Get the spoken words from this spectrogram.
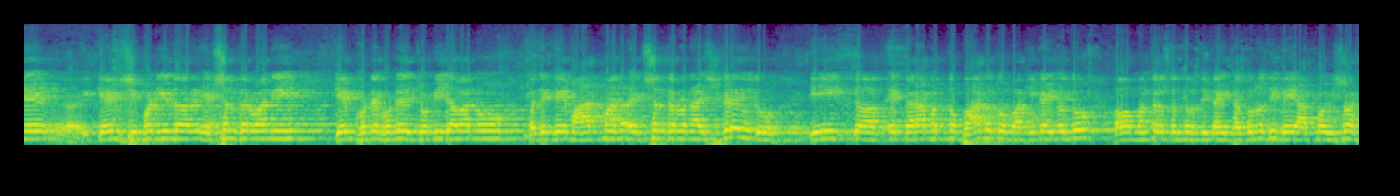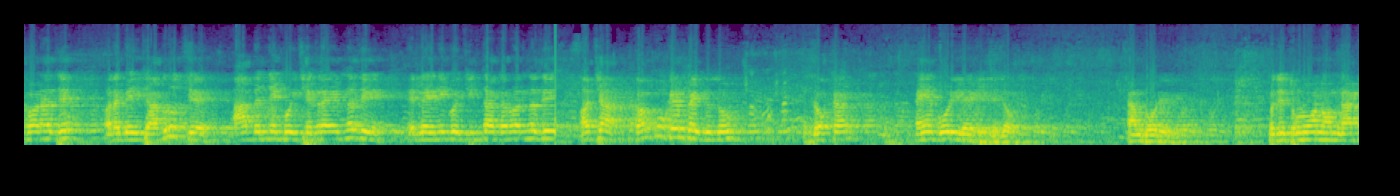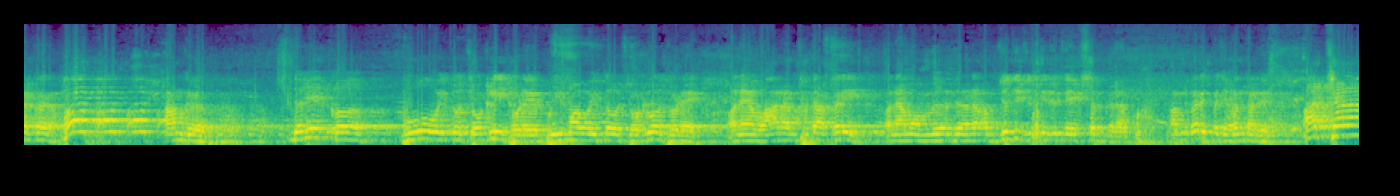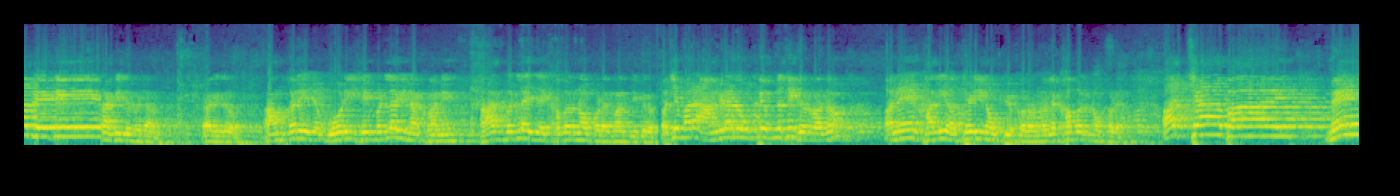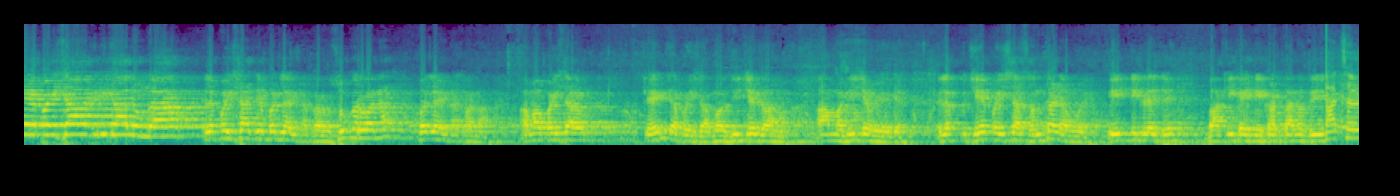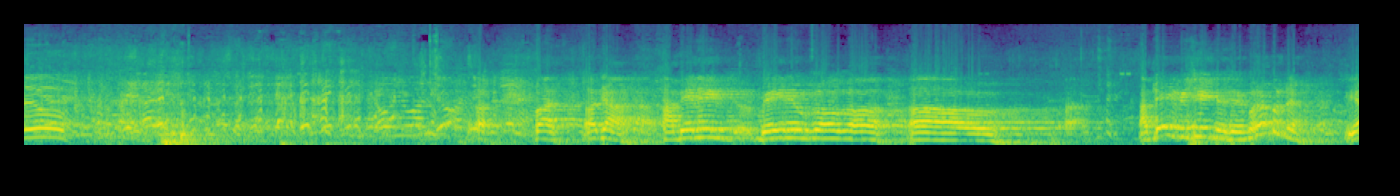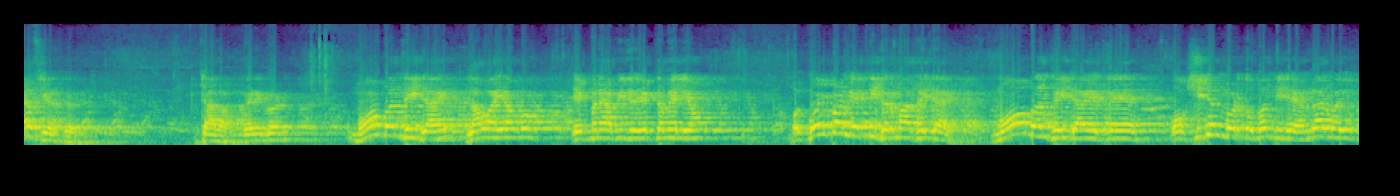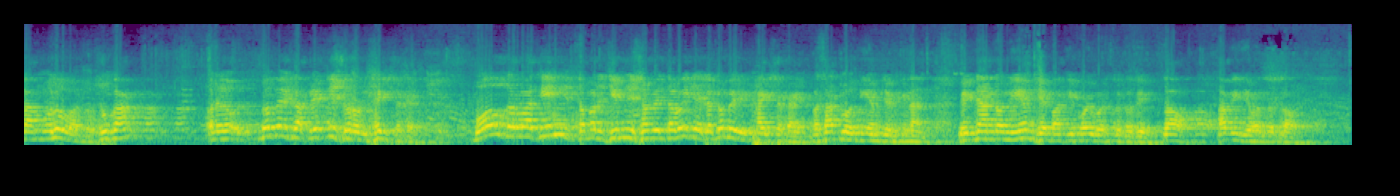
કેમ સિફટની અંદર એક્શન કરવાની, કેમ ખોટે ખોટે ચોટી જવાનું, પછી કેમ હાથમાં એક્શન કરવાના એ શીખડાવ્યું હતું. એ એક કરામતનો ભાગ હતો, બાકી કંઈ નહોતું. હવે મંત્ર તંત્રથી કંઈ થતું નથી. બે આત્મવિશ્વાસવાળા છે અને બે જાગૃત છે. આ બંને કોઈ છેતરાય નથી, એટલે એની કોઈ ચિંતા કરવાની નથી. અચ્છા, કંકુ કેમ કહી દીધું ડોક્ટર, અહીંયા ગોળી રાખી છે જો. આમ ગોળી પછી થોડવાનું આમ નાટક કર્યો આમ કર્યો દરેક ભૂવો હોય તો ચોટલી છોડે ભૂઈમાં હોય તો ચોટલો છોડે અને વાર આમ છૂટા કરી અને આમ જુદી જુદી રીતે એક્શન કરે આમ. કરી, પછી હંતા દે. અચ્છા બેટી! રાખી દો બેટા, રાખી દો. આમ કરીને બોડી છે બદલાવી નાખવાની. હાથ બદલાઈ જાય, ખબર ન પડે, મારો દીકરો. પછી મારે આંગળાનો ઉપયોગ નથી કરવાનો અને ખાલી હથેળીનો ઉપયોગ કરવાનો, એટલે ખબર ન પડે. અચ્છા ભાઈ, મેં પૈસા નિકાલુંગા એટલે પૈસા જે બદલાવી નાખવાનો. શું કરવાના? બદલાવી નાખવાના. આમાં પૈસા કેમ ગયા પૈસા? નીચે જવાનું આમાં નીચે વહી ગયા એટલે જે પૈસા સંતાડ્યા હોય એ જ નીકળે છે. બાકી કઈ નીકળતા નથી. બસ અચ્છા આ બેને બેને આ બે વિષય જશે છે બરાબર ને? યસ યસ ચાલો વેરી ગુડ મોં બંધ થઈ જાય. લાવો અહીંયા એક મને આપી દો એક તમે લ્યો. કોઈ પણ વ્યક્તિ ઘરમાં થઈ જાય, મોં બંધ થઈ જાય એટલે ઓક્સિજન મળતો બંધ થઈ જાય, અંગારવાયુ કામ ઓલવવાનું. શું કામ? અને ગમે એટલા પ્રેક્ટિસ કરો થઈ શકે. બહુ કરવાથી તમારી જીભની સંવેદના હોય જાય એટલે ગમે એ ખાઈ શકાય. બસ આટલો નિયમ છે વિજ્ઞાન. વિજ્ઞાનનો નિયમ છે, બાકી કોઈ વસ્તુ નથી. લાવો આપી દેવાનો લાવો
